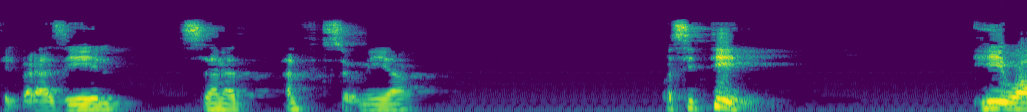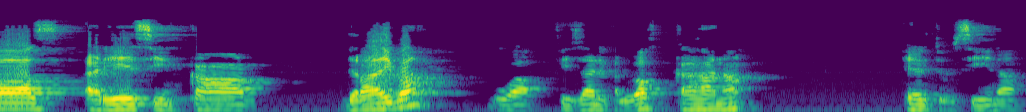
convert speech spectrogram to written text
في البرازيل سنة 1960 He was a racing car driver. وفي ذلك الوقت كان ايرتون سينا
